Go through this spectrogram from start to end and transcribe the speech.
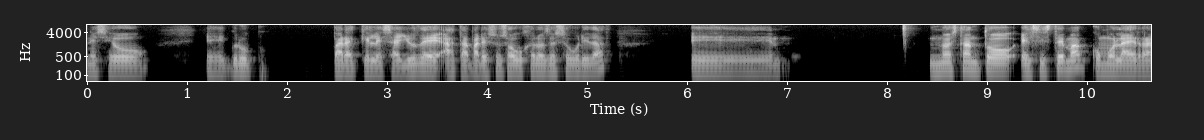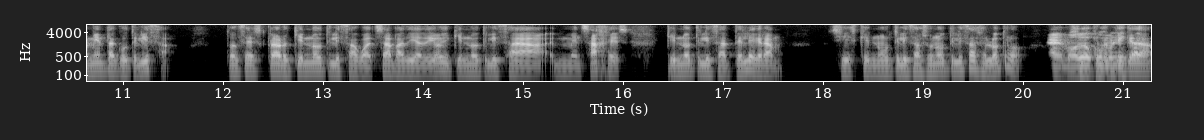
NSO Group para que les ayude a tapar esos agujeros de seguridad. Eh, no es tanto el sistema como la herramienta que utiliza. Entonces, claro, ¿quién no utiliza WhatsApp a día de hoy? ¿Quién no utiliza mensajes? ¿Quién no utiliza Telegram? Si es que no utilizas uno, utilizas el otro. El modo de comunicación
